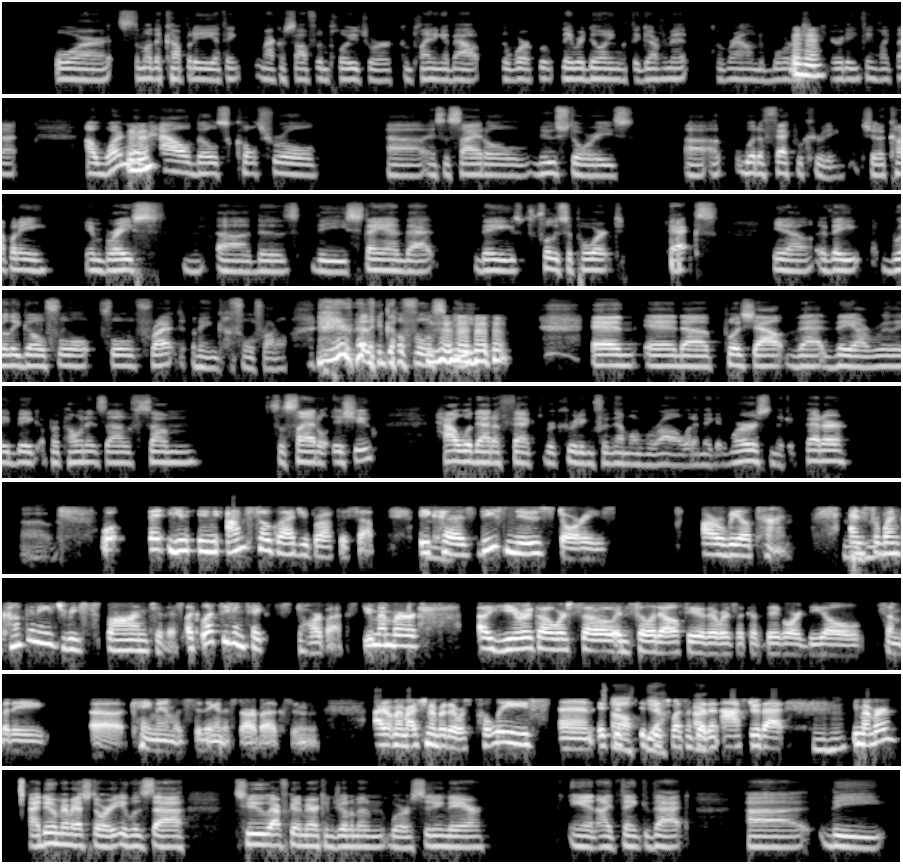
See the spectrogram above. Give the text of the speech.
or some other company. I think Microsoft employees were complaining about the work they were doing with the government around the border mm-hmm. security, things like that. I wonder mm-hmm. how those cultural uh, and societal news stories uh, uh, would affect recruiting. Should a company embrace uh, the the stand that they fully support X? You know, if they really go full full front, I mean full frontal, really go full speed. and and uh, push out that they are really big proponents of some societal issue, how would that affect recruiting for them overall? Would it make it worse? Make it better? Uh, well, you, I'm so glad you brought this up because mm-hmm. these news stories are real time. Mm-hmm. And for when companies respond to this, like let's even take Starbucks. Do you remember a year ago or so in Philadelphia, there was like a big ordeal. Somebody uh, came in, was sitting in a Starbucks, and I don't remember. I just remember there was police, and it just oh, it yeah. just wasn't good. I, and after that, mm-hmm. you remember? I do remember that story. It was uh, two African American gentlemen were sitting there, and I think that uh, the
